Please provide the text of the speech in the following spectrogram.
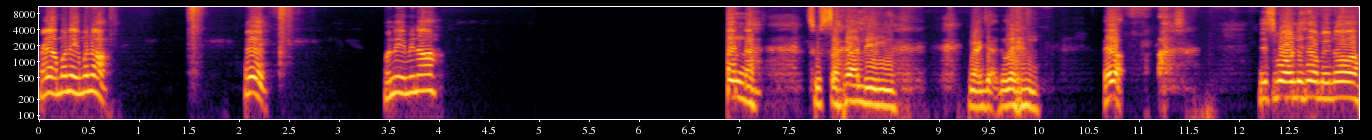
Ayo mana mana hei mana mana? Nah susah kali ngajak kalian. Ayo. Ini semua ini sama Mino.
